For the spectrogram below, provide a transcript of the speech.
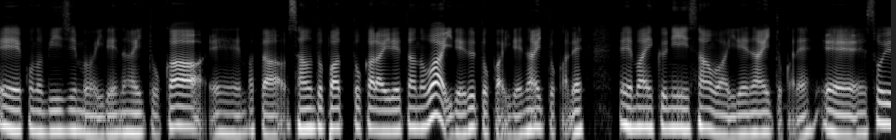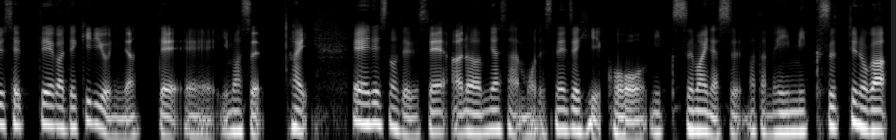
えー、この BGM を入れないとか、えー、またサウンドパッドから入れたのは入れるとか入れないとかね、えー、マイクに3は入れないとかね、えそういう設定ができるようになって、えいます。はい。えー、ですのでですね、あの、皆さんもですね、ぜひ、こう、ミックスマイナス、またメインミックスっていうのが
